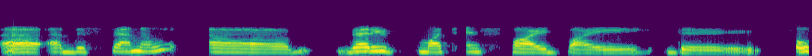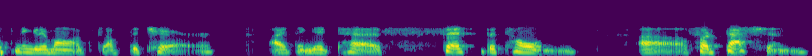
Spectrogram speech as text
uh, at this panel um, very much inspired by the opening remarks of the chair. I think it has set the tone uh, for passion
